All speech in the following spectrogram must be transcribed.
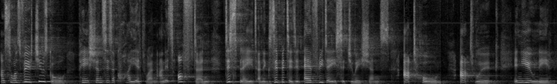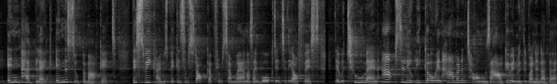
And so as virtues go, patience is a quiet one and it's often displayed and exhibited in everyday situations, at home, at work, in uni, in public, in the supermarket. This week I was picking some stock up from somewhere and as I walked into the office, There were two men absolutely going hammer and tongs, arguing with one another.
